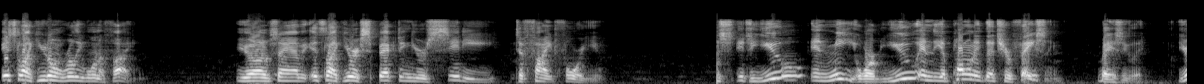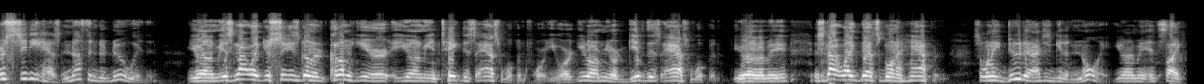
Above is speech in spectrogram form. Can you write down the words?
It's like you don't really want to fight. You know what I'm saying? It's like you're expecting your city to fight for you. It's, it's you and me, or you and the opponent that you're facing, basically. Your city has nothing to do with it. You know what I mean? It's not like your city's gonna come here, you know what I mean, and take this ass whooping for you, or you know what I mean, or give this ass whooping. You know what I mean? It's not like that's gonna happen. So when they do that, I just get annoyed. You know what I mean? It's like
